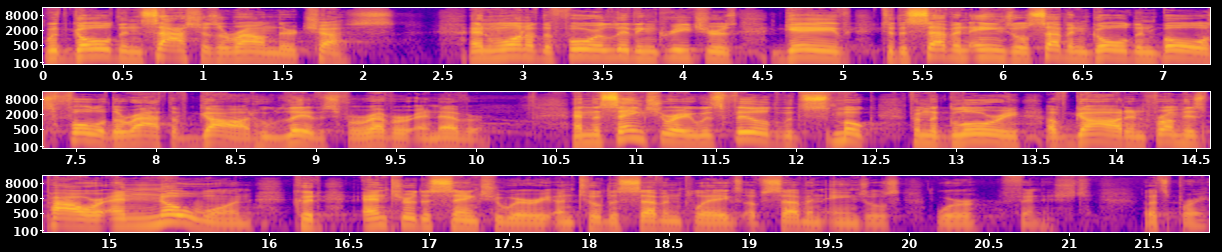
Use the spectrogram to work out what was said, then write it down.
with golden sashes around their chests. And one of the four living creatures gave to the seven angels seven golden bowls full of the wrath of God who lives forever and ever. And the sanctuary was filled with smoke from the glory of God and from his power, and no one could enter the sanctuary until the seven plagues of seven angels were finished. Let's pray.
